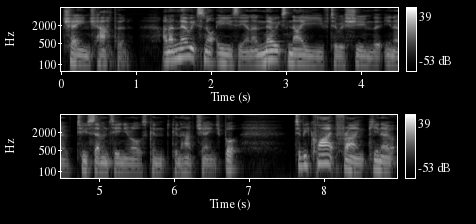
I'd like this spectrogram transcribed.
change happen. And I know it's not easy, and I know it's naive to assume that you know two 17 year olds can can have change. But to be quite frank, you know,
